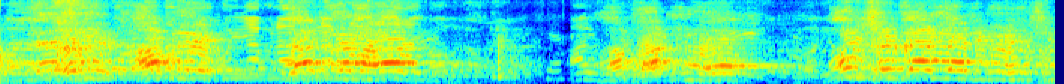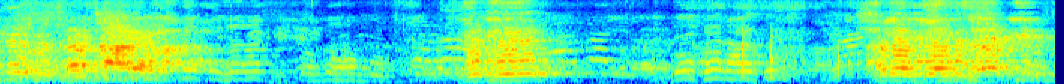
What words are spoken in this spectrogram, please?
आपने जाति का महाराज आप हाकिम है और सरकारी आदमी है इसलिए भी सरकार है देखिए हमारी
